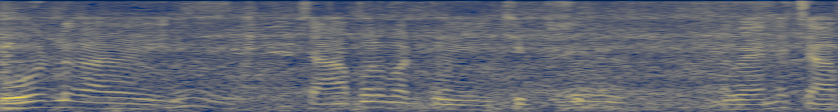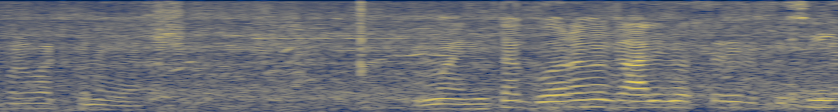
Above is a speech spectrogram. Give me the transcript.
బోట్లు కాదు అవి చేపలు పట్టుకున్నాయి చిప్స్ అవన్నీ చేపలు పట్టుకున్నాయి ఎంత ఘోరంగా గాలి వస్తుంది ఫిషింగ్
